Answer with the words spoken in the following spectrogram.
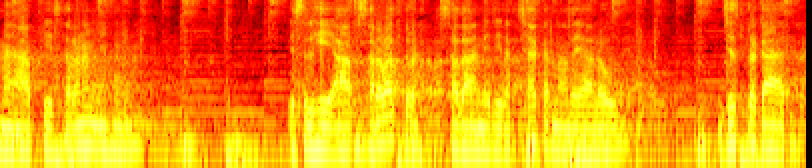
मैं आपके शरण में हूँ। इसलिए आप सर्वत्र सदा मेरी रक्षा करना दयालु। जिस प्रकार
